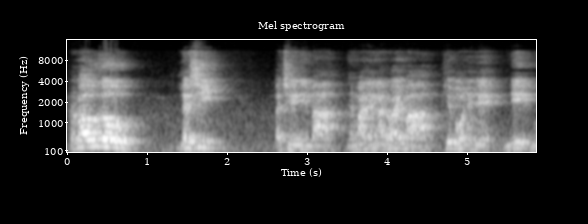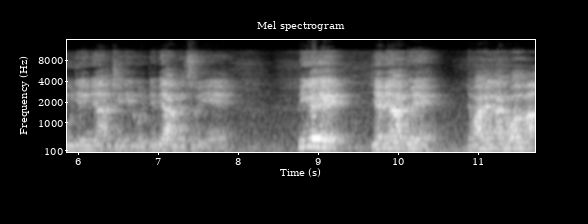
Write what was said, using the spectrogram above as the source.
ပထမဦးဆုံးလက်ရှိ အခြေအနေမှာမြန်မာနိုင်ငံတော်မှာဖြစ်ပေါ်နေတဲ့နေ့မူချိန်များအခြေအနေကိုတင်ပြမယ်ဆိုရင်ပြီးခဲ့တဲ့ရက်များအတွင်းမြန်မာနိုင်ငံတော်မှာ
